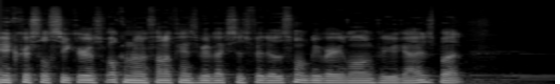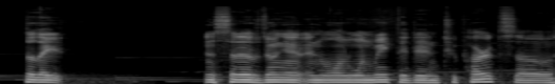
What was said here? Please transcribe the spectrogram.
Hey Crystal Seekers, welcome to another Final Fantasy Brave Exvius video. This won't be very long for you guys, but so they instead of doing it in one one week, they did in two parts. So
